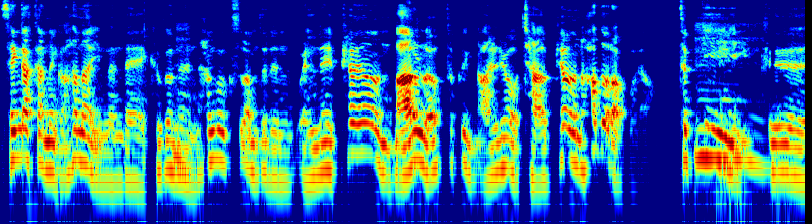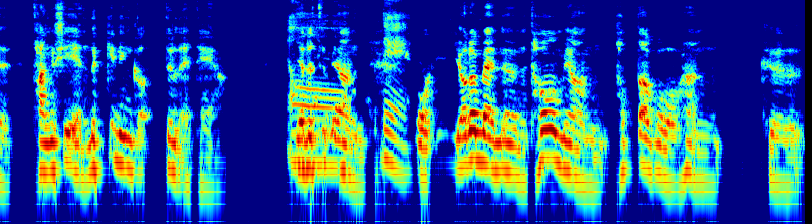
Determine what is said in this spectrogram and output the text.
생각하는 거 하나 있는데 그거는 음. 한국 사람들은 원래 표현 말로 특히 말로 잘 표현하더라고요. 특히 음. 그 당시에 느끼는 것들에 대한 예를 어, 들면 네. 뭐 여름에는 더우면 덥다고 한 그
